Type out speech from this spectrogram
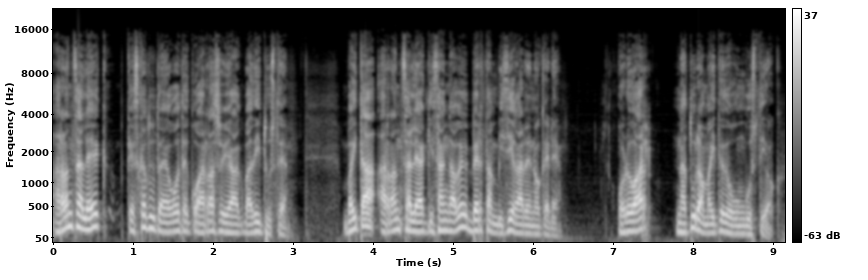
Arrantzaleek kezkatuta egoteko arrazoiak badituzte. Baita arrantzaleak izan gabe bertan bizigarenok ere. Oroar, natura maite dugun guztiok.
